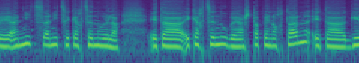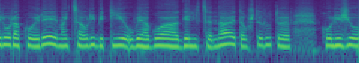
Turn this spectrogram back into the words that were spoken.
be anitz, anitz ekartzen duela. Eta ekartzen du, be astapen hortan, eta gerorako ere, emaitza hori beti ubeagoa gelitzen da, eta uste dut uh, kolegio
